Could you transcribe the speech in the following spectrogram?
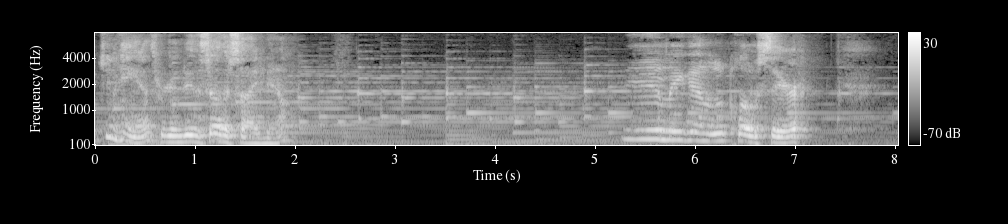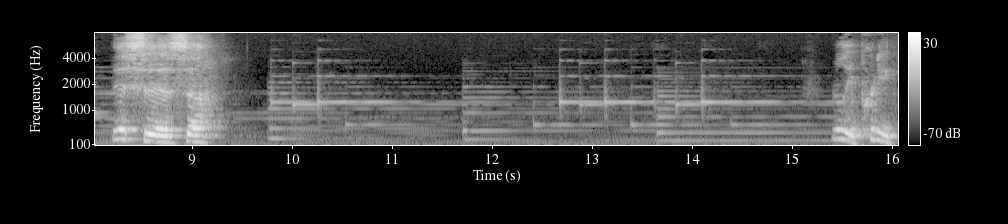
Switching hands, we're going to do this other side now. Yeah, maybe got a little close there. This is uh, really a pretty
